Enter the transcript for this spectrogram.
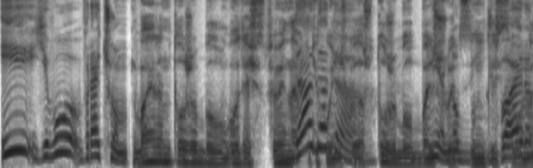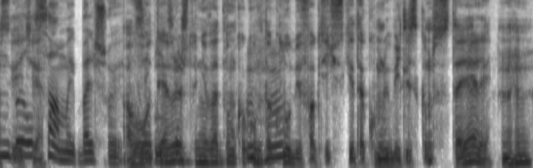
и его врачом. Байрон тоже был, вот я сейчас вспоминаю Да, потихонечку, да. да, что тоже был большой Не, но ценитель Байрон всего на был свете. самый большой А вот, я говорю, что не в одном каком-то Мгм. клубе фактически таком любительском состояли. Мгм.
